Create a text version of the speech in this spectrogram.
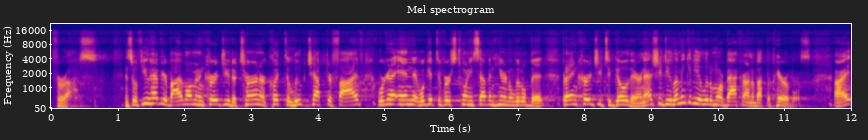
for us. And so, if you have your Bible, I'm going to encourage you to turn or click to Luke chapter 5. We're going to end, it. we'll get to verse 27 here in a little bit, but I encourage you to go there. And as you do, let me give you a little more background about the parables. All right?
